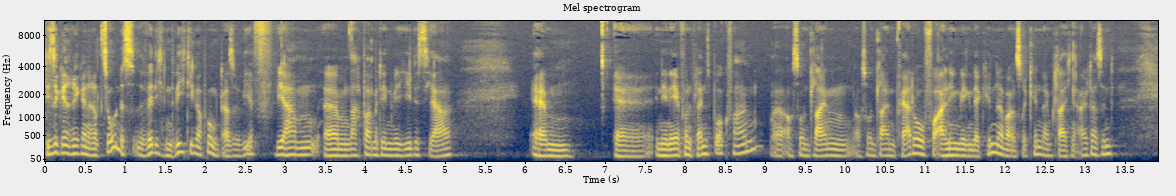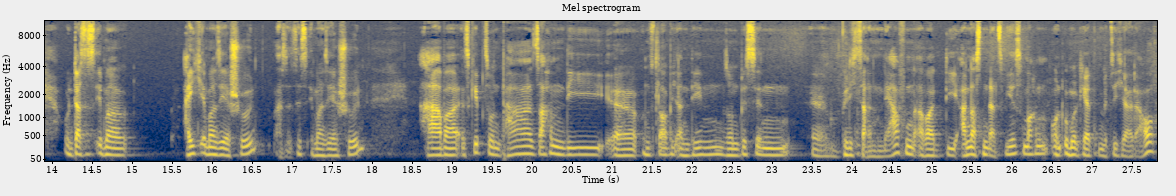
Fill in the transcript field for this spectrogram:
Diese Regeneration ist wirklich ein wichtiger Punkt. Also wir, wir haben ähm, Nachbarn, mit denen wir jedes Jahr ähm, äh, in die Nähe von Flensburg fahren, äh, auf, so einen kleinen, auf so einen kleinen Pferdehof, vor allen Dingen wegen der Kinder, weil unsere Kinder im gleichen Alter sind. Und das ist immer, eigentlich immer sehr schön. Also es ist immer sehr schön. Aber es gibt so ein paar Sachen, die äh, uns, glaube ich, an denen so ein bisschen, äh, will ich sagen, nerven, aber die anders sind, als wir es machen und umgekehrt mit Sicherheit auch.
